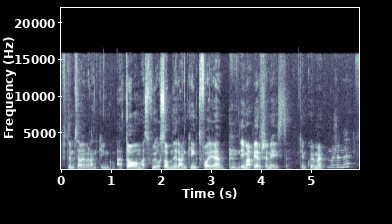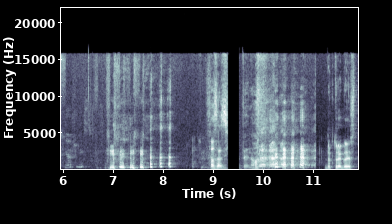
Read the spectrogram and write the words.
w tym samym rankingu. A to ma swój osobny ranking, twoje, i ma pierwsze miejsce. Dziękujemy. Możemy już iść? Co za zjeby, no. Do którego jest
